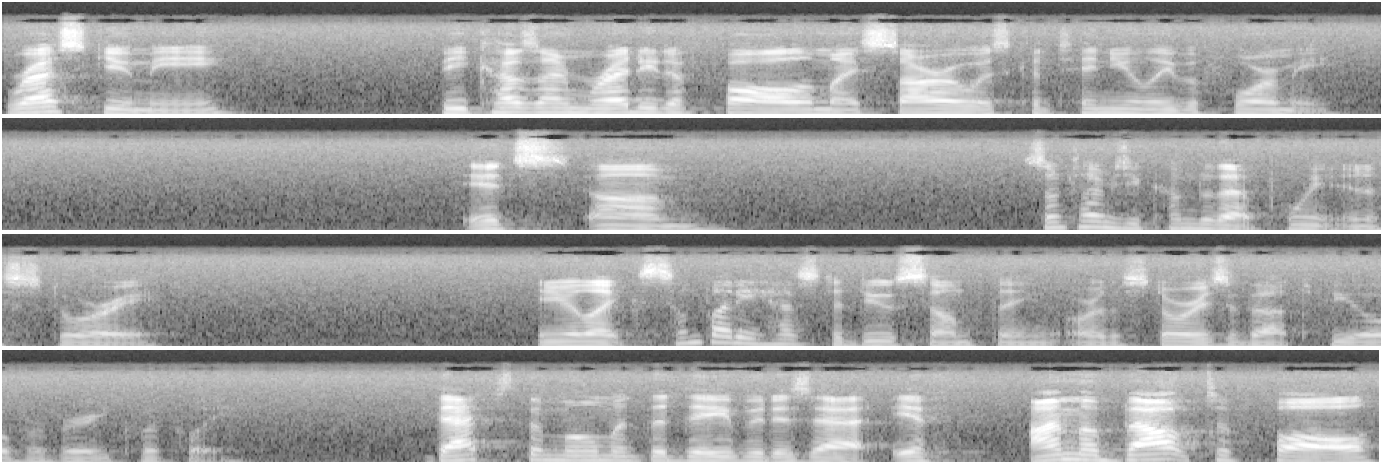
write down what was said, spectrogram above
rescue me because I'm ready to fall and my sorrow is continually before me. It's um, sometimes you come to that point in a story and you're like, somebody has to do something or the story's about to be over very quickly. That's the moment that David is at. If I'm about to fall,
